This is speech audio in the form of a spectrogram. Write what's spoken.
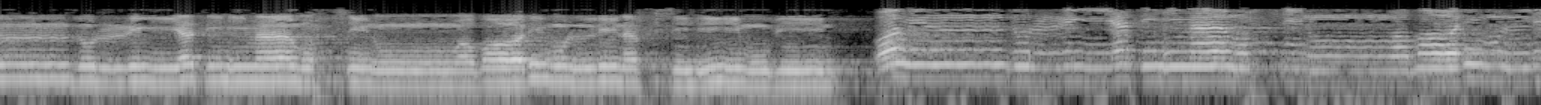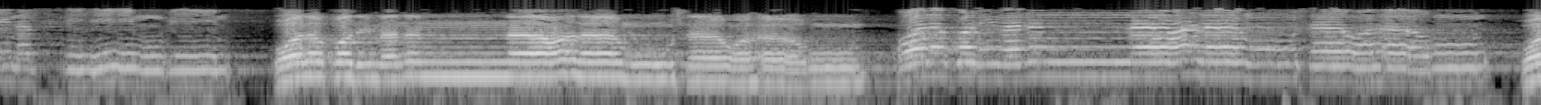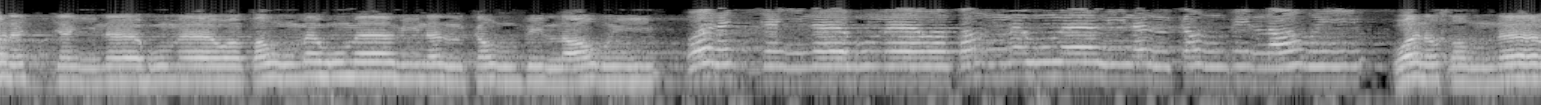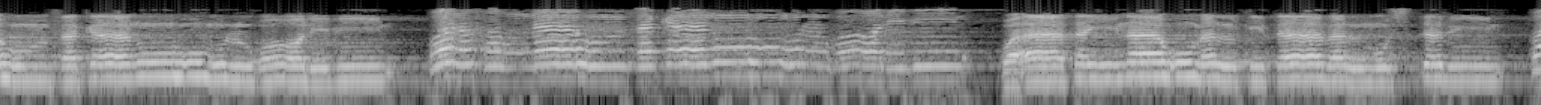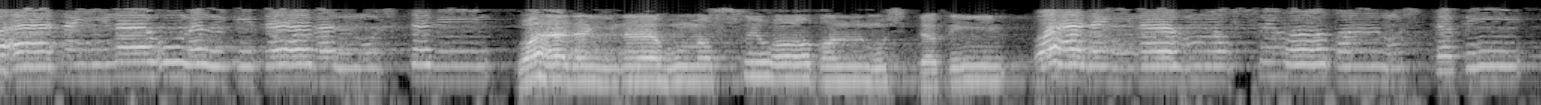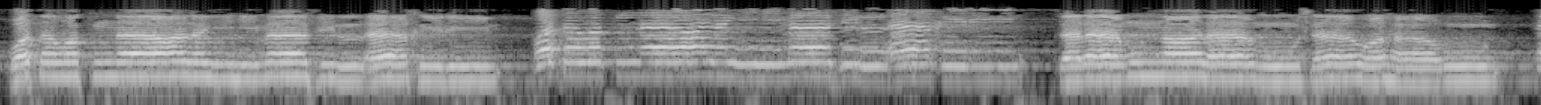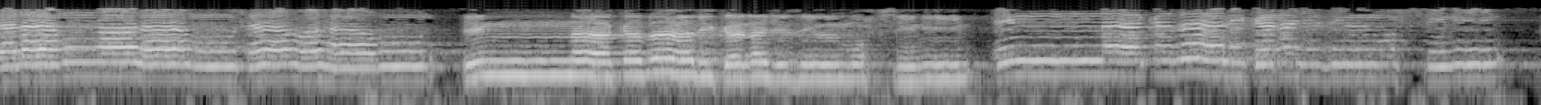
ذريتهما محسن وظالم لنفسه مبين. ومن وَلَقَدْ مَنَنَّا عَلَى مُوسَى وَهَارُونَ وَلَقَدْ مَنَنَّا عَلَى مُوسَى وَهَارُونَ وَنَجَّيْنَاهُمَا وَقَوْمَهُمَا مِنَ الْكَرْبِ الْعَظِيمِ وَنَجَّيْنَاهُمَا وَقَوْمَهُمَا ونصرناهم فكانوا هم الغالبين. ونصرناهم فكانوا هم الغالبين. وآتيناهما الكتاب المستبين. وآتيناهما الكتاب المستبين. وهديناهما الصراط المستقيم. وهديناهما وتركنا عليهما في الآخرين وتركنا عليهما في الآخرين سلام على موسى وهارون سلام على موسى وهارون إنا كذلك نجزي المحسنين إنا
